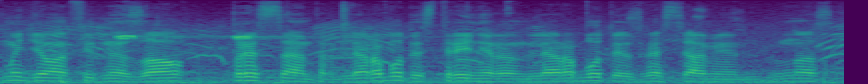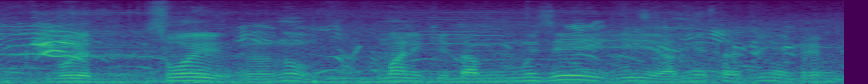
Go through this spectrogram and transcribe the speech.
мы делаем фитнес-зал, пресс-центр для работы с тренером, для работы с гостями. У нас будет свой э, ну, маленький там музей и административное прем-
